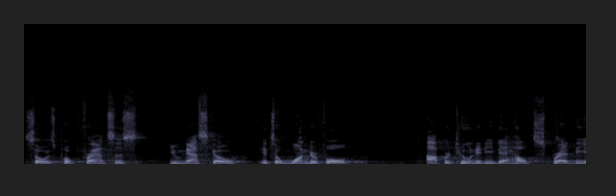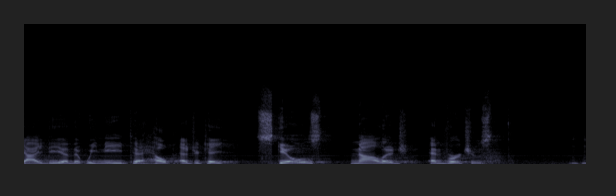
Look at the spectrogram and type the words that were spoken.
So is Pope Francis, UNESCO. It's a wonderful opportunity to help spread the idea that we need to help educate skills, knowledge, and virtues. Mm-hmm.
